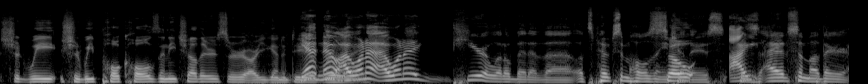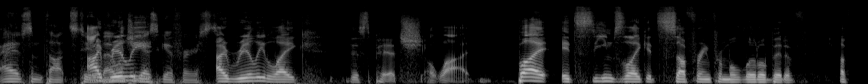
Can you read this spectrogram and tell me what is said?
Should we should we poke holes in each other's, or are you going to do? yeah, your no, I want to. I want to hear a little bit of. uh Let's poke some holes in So, each other's. I- I have some other. I have some thoughts too. I but I want really- you guys to go first. I really like this pitch a lot, but it seems like it's suffering from a little bit of of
